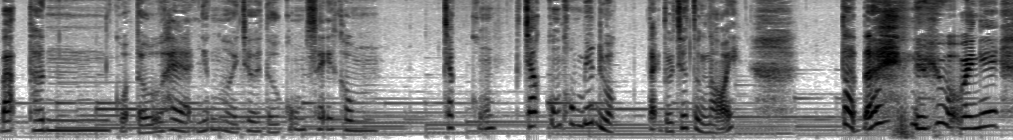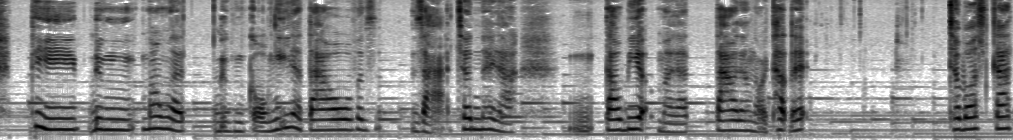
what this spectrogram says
bạn thân của tớ hay là những người chơi tớ cũng sẽ không, chắc cũng chắc cũng không biết được tại tớ chưa từng nói. Thật đấy, nếu như bọn mày nghe thì đừng mong là đừng có nghĩ là tao giả chân hay là tao bịa mà là tao đang nói thật đấy cho podcast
